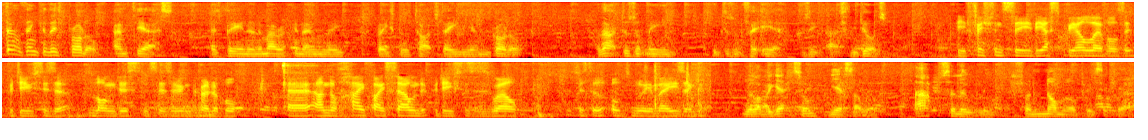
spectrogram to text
Don't think of this product, MTS, as being an American only baseball type stadium product. But that doesn't mean it doesn't fit here, because it actually does. The efficiency, the SPL levels it produces at long distances are incredible. Uh, and the hi-fi sound it produces as well. It's just ultimately amazing. Will I be getting some? Yes, I will. Absolutely phenomenal piece of kit.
